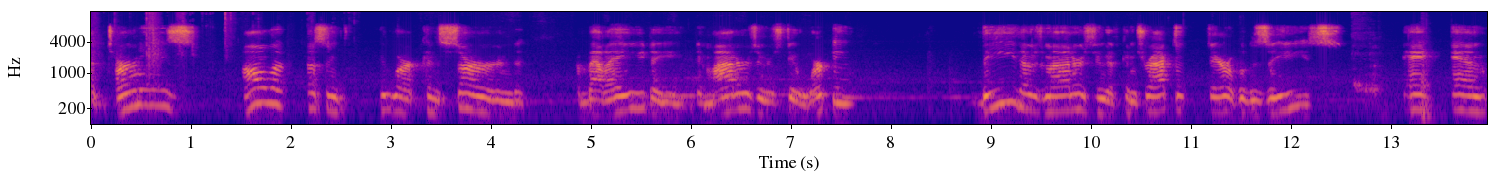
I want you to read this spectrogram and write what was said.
attorneys, all of us who are concerned about A, the, the miners who are still working, B, those miners who have contracted terrible disease, and, and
